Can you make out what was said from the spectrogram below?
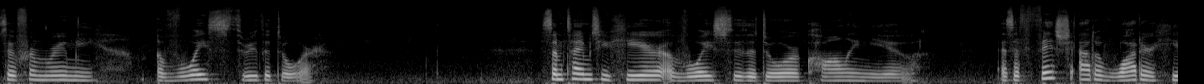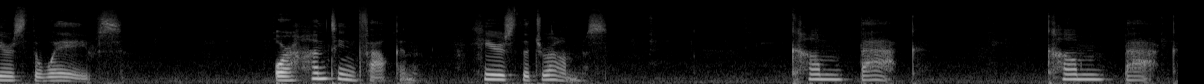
So, from Rumi, a voice through the door. Sometimes you hear a voice through the door calling you, as a fish out of water hears the waves, or a hunting falcon hears the drums. Come back. Come back.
